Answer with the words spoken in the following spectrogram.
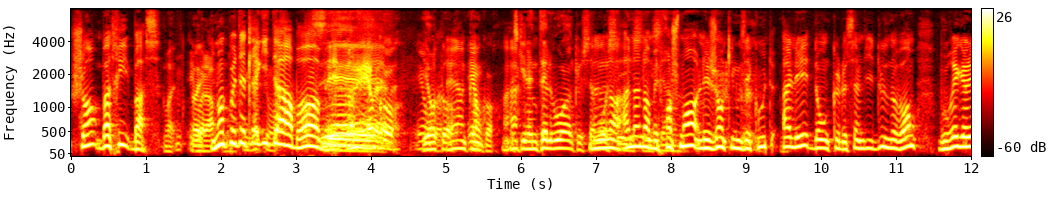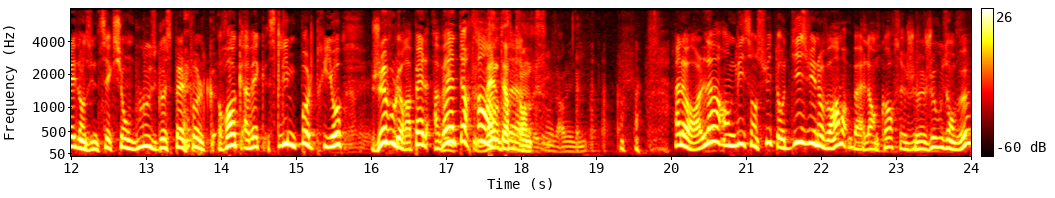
chant, batterie, basse. Ouais. Et Ouais. voilà. Il manque peut-être la guitare, bon, mais... Et Voilà. encore. Et encore. Et Et encore. Parce qu'il a une telle voix que ça Non, non, non, ah non, non, mais franchement, les gens qui nous écoutent, allez donc le samedi 12 novembre, vous régaler dans une section blues, gospel, folk, rock avec Slim Paul Trio. Je vous le rappelle, à 20h30. 20h30. Alors là, on glisse ensuite au 18 novembre. Ben, là encore, je, je vous en veux.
